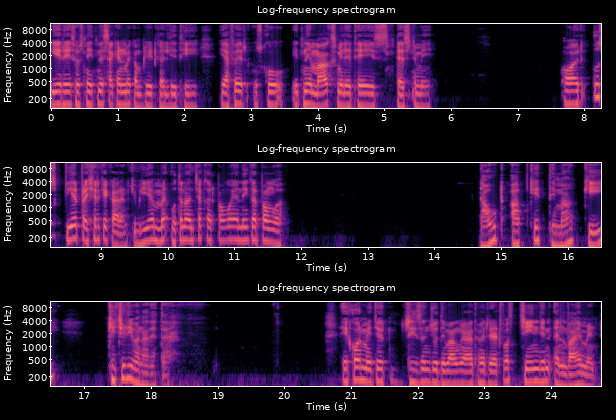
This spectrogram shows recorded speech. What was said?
ये रेस उसने इतने सेकंड में कंप्लीट कर ली थी, या फिर उसको इतने मार्क्स मिले थे इस टेस्ट में। और उस पीयर प्रेशर के कारण कि भैया मैं उतना अच्छा कर पाऊँगा या नहीं कर पाऊँगा? डाउट आपके दिमाग की खिचड़ी बना देता है। एक और मेजर रीज़न जो दिमाग में आया था मेरे date was change in environment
